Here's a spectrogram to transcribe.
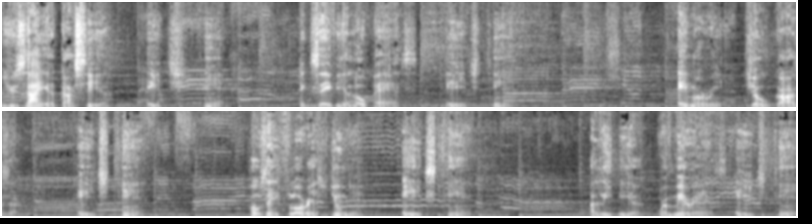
Uziyah Garcia, age 10. Xavier Lopez, age 10. Amerie Jo Garza, age 10. Jose Flores Jr., age 10. Alithia Ramirez, age 10.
